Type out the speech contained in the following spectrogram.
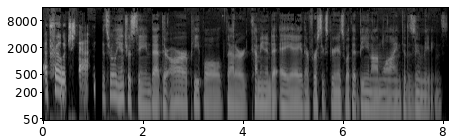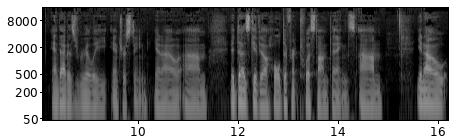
approach that. It's really interesting that there are people that are coming into AA, their first experience with it being online through the Zoom meetings. And that is really interesting. You know, um, it does give you a whole different twist on things. Um, you know,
